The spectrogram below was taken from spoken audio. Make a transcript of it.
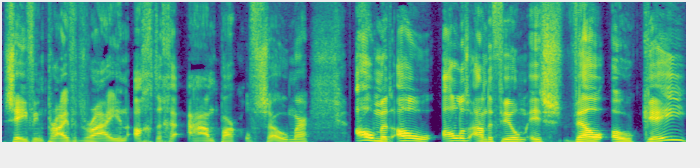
Saving Private Ryan-achtige aanpak of zo. Maar al met al, alles aan de film is wel oké.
